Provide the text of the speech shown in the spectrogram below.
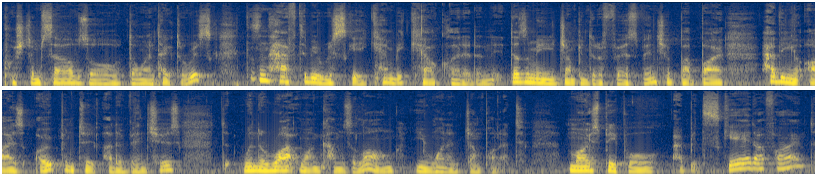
push themselves or don't want to take the risk. It doesn't have to be risky, it can be calculated. And it doesn't mean you jump into the first venture, but by having your eyes open to other ventures, when the right one comes along, you want to jump on it. Most people are a bit scared, I find,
